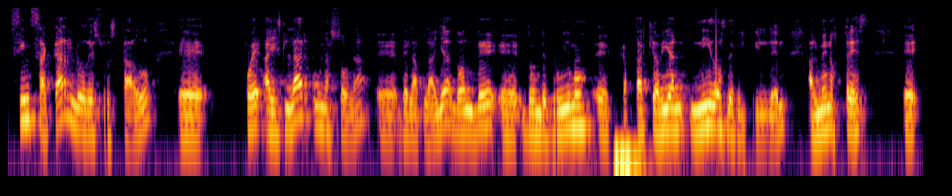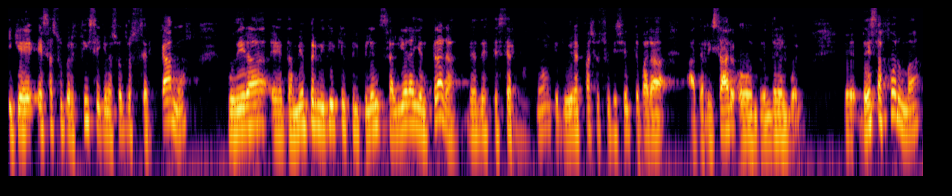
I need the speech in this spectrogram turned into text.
sin sacarlo de su estado, eh, fue aislar una zona eh, de la playa donde, eh, donde pudimos captar que habían nidos de pilpilén, al menos tres, y que esa superficie que nosotros cercamos pudiera también permitir que el pilpilén saliera y entrara desde este cerco, que tuviera espacio suficiente para aterrizar o emprender el vuelo. Eh, de esa forma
